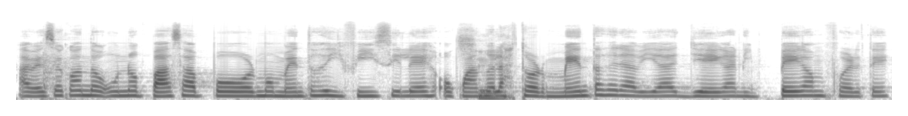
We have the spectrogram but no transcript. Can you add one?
a veces cuando uno pasa por momentos difíciles o cuando Sí. las tormentas de la vida llegan y pegan fuerte,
